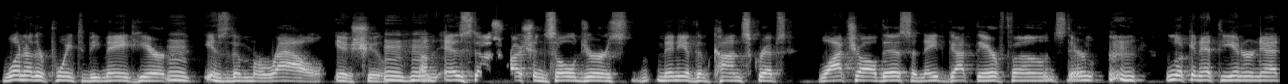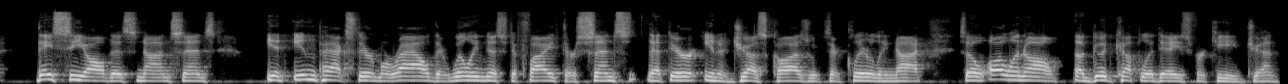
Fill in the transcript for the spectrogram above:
One other point to be made here mm. is the morale issue. Mm-hmm. Um, as those Russian soldiers, many of them conscripts, watch all this and they've got their phones, they're looking at the internet, they see all this nonsense. It impacts their morale, their willingness to fight, their sense that they're in a just cause, which they're clearly not. So, all in all, a good couple of days for Kiev, Jen.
